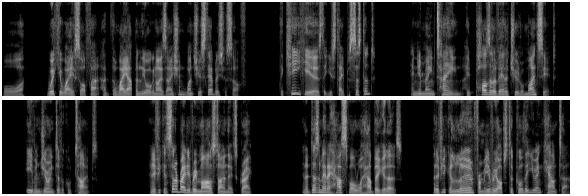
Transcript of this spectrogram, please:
or work your way yourself up, uh, the way up in the organization once you establish yourself. The key here is that you stay persistent and you maintain a positive attitude or mindset even during difficult times. And if you can celebrate every milestone, that's great. And it doesn't matter how small or how big it is. But if you can learn from every obstacle that you encounter,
